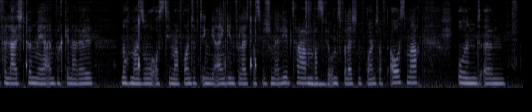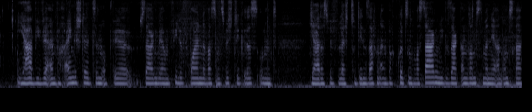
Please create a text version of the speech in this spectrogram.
vielleicht können wir ja einfach generell nochmal so aufs Thema Freundschaft irgendwie eingehen, vielleicht was wir schon erlebt haben, was für uns vielleicht eine Freundschaft ausmacht. Und ähm, ja, wie wir einfach eingestellt sind, ob wir sagen, wir haben viele Freunde, was uns wichtig ist. Und ja, dass wir vielleicht zu den Sachen einfach kurz noch was sagen. Wie gesagt, ansonsten, wenn ihr an unserer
